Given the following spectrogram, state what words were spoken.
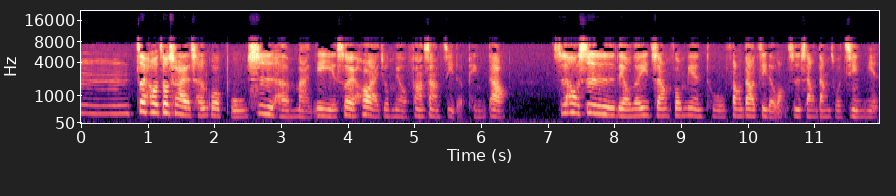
嗯，最后做出来的成果不是很满意，所以后来就没有放上自己的频道。之后是留了一张封面图放到自己的网志上当做纪念。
